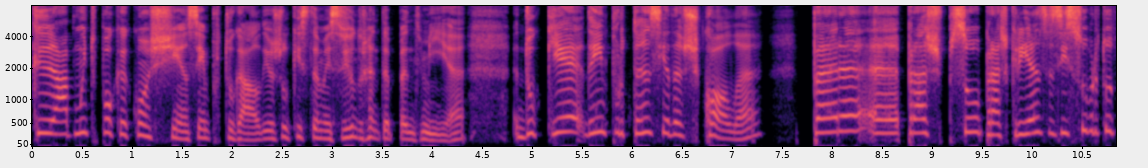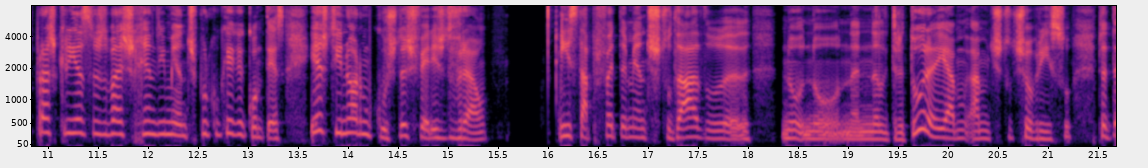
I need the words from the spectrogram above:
que há muito pouca consciência em Portugal, e eu julgo que isso também se viu durante a pandemia, do que é da importância da escola para, uh, para as pessoas, para as crianças e, sobretudo, para as crianças de baixos rendimentos. Porque o que é que acontece? Este enorme custo das férias de verão isso está perfeitamente estudado uh, no, no, na, na, literatura e há, há, muitos estudos sobre isso. Portanto,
